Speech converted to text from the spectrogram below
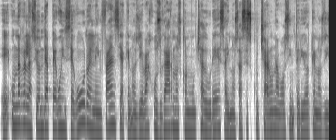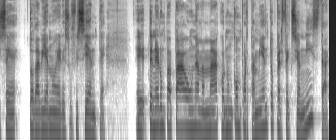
eh, una relación de apego inseguro en la infancia que nos lleva a juzgarnos con mucha dureza y nos hace escuchar una voz interior que nos dice, todavía no eres suficiente. Eh, tener un papá o una mamá con un comportamiento perfeccionista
